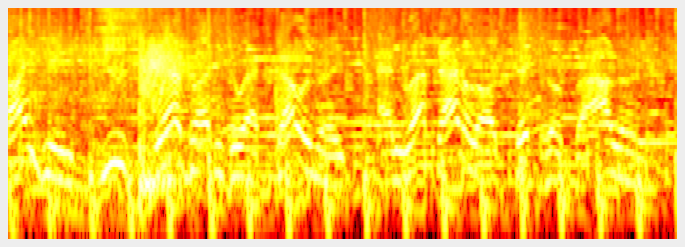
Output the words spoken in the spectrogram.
grinding, use square button to accelerate, and left analog stick to balance.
